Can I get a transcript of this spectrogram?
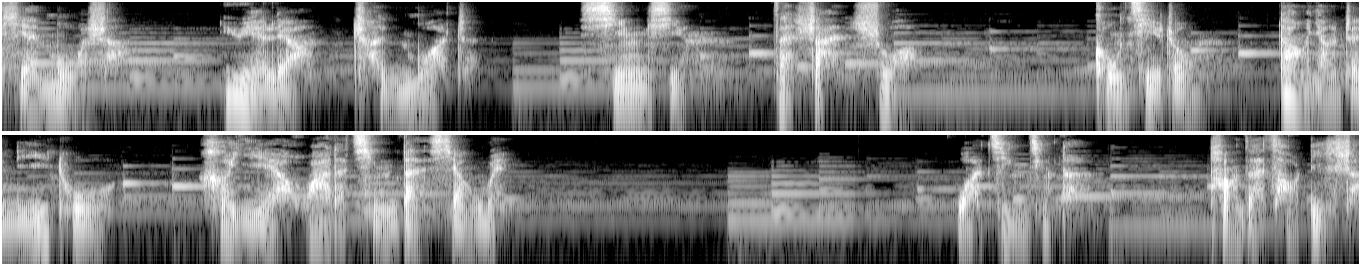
天幕上，月亮沉默着，星星在闪烁，空气中荡漾着泥土。和野花的清淡香味，我静静的躺在草地上，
